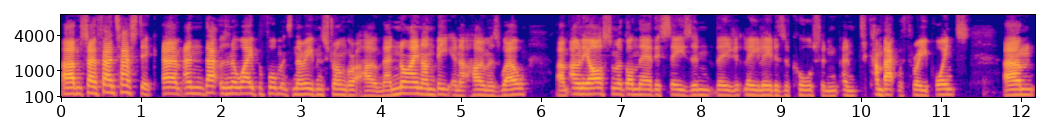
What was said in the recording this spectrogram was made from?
Um, so fantastic. Um, and that was an away performance, and they're even stronger at home. They're nine unbeaten at home as well. Um, only Arsenal have gone there this season, the league leaders, of course, and, and to come back with three points. Um,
